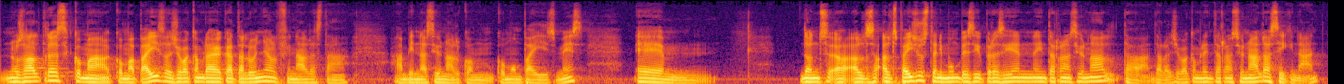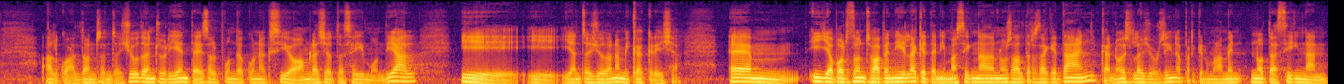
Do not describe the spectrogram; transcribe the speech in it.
nosaltres, com a, com a país, la Jove Cambra de Catalunya, al final està àmbit nacional com, com un país més, eh, doncs eh, els, els països tenim un vicepresident internacional de, de la Jove Cambra Internacional assignat, el qual doncs, ens ajuda, ens orienta, és el punt de connexió amb la JCI Mundial i, i, i ens ajuda una mica a créixer. Eh, I llavors doncs, va venir la que tenim assignada nosaltres aquest any, que no és la Georgina, perquè normalment no t'assignen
